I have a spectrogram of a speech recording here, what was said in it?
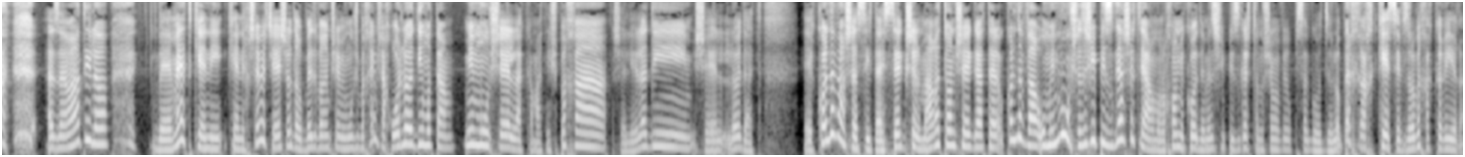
אז אמרתי לו, באמת, כי אני, כי אני חושבת שיש עוד הרבה דברים שהם מימוש בחיים שאנחנו עוד לא יודעים אותם. מימוש של הקמת משפחה, של ילדים, של לא יודעת. אה, כל דבר שעשית, הישג של מרתון שהגעת אליו, כל דבר הוא מימוש, איזושהי פסגה שתיארנו, נכון מקודם, איזושהי פסגה שאתה נושם אוויר פסגות, זה לא בהכרח כסף, זה לא בהכרח קריירה.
